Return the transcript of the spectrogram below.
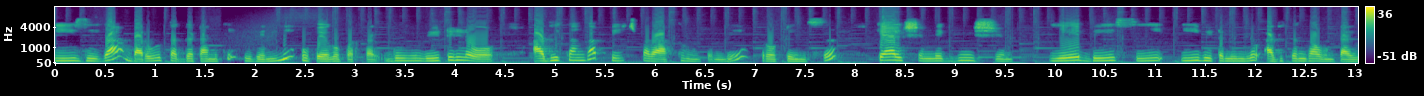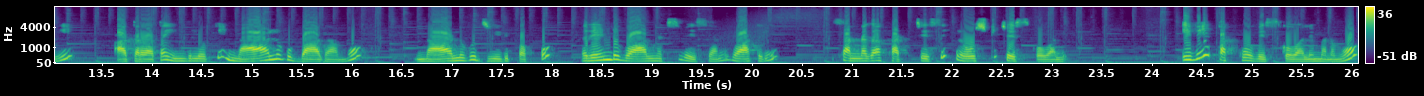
ఈజీగా బరువు తగ్గటానికి ఇవన్నీ ఉపయోగపడతాయి. వీటిల్లో అధికంగా పీచు పదార్థం ఉంటుంది ప్రోటీన్స్. కాల్షియం మెగ్నీషియం ఏ ఈ విటమిన్లు అధికంగా ఉంటాయి. ఆ తర్వాత ఇందులోకి నాలుగు బాదాము నాలుగు జీడిపప్పు రెండు వాల్నట్స్ వేసాను వాటిని సన్నగా కట్ చేసి రోస్ట్ చేసుకోవాలి. ఇవి తక్కువ వేసుకోవాలి మనము.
